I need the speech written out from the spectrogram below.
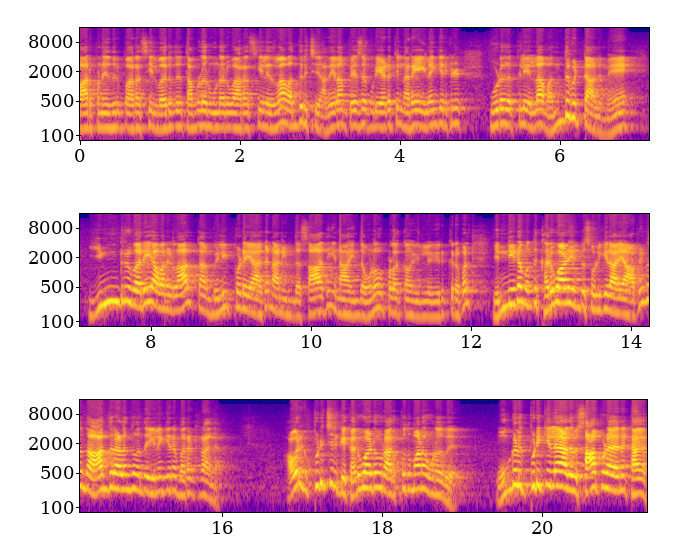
பார்ப்பன எதிர்ப்பு அரசியல் வருது தமிழர் உணர்வு அரசியல் இதெல்லாம் வந்துருச்சு. அதையெல்லாம் பேசக்கூடிய இடத்தில் நிறைய இளைஞர்கள் ஊடகத்தில் எல்லாம் வந்து விட்டாலுமே இன்று வரை அவர்களால் தான் வெளிப்படையாக நான் இந்த சாதி நான் இந்த உணவு பழக்கம் இல்லை இருக்கிறவள் என்னிடம் வந்து கருவாடு என்று சொல்கிறாயா? அப்படின்னு அந்த ஆந்திராலேருந்து வந்த இளைஞரை மிரட்டுறாங்க. அவருக்கு பிடிச்சிருக்கு. கருவாடு ஒரு அற்புதமான உணவு. உங்களுக்கு பிடிக்கல அது சாப்பிட க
